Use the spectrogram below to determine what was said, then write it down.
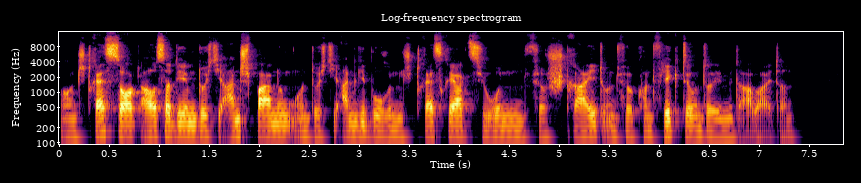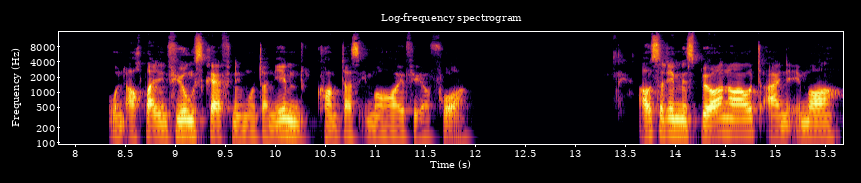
Und Stress sorgt außerdem durch die Anspannung und durch die angeborenen Stressreaktionen für Streit und für Konflikte unter den Mitarbeitern. Und auch bei den Führungskräften im Unternehmen kommt das immer häufiger vor. Außerdem ist Burnout eine immer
